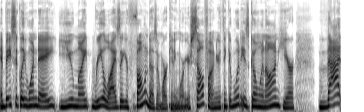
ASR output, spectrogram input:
And basically, one day you might realize that your phone doesn't work anymore, your cell phone. You're thinking, what is going on here? That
